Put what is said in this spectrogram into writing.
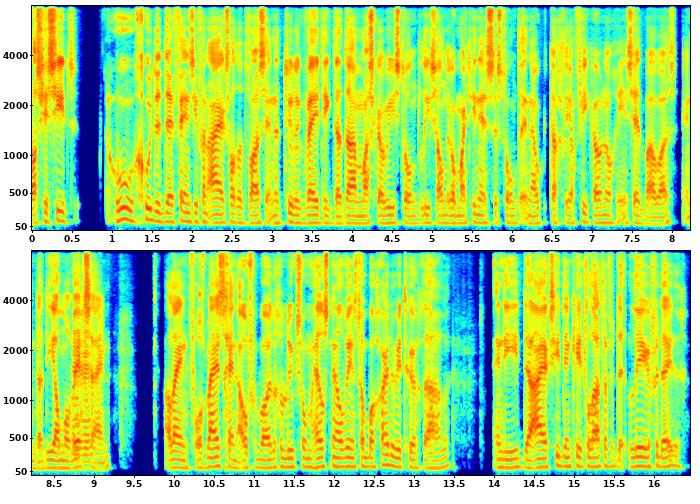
als je ziet hoe goed de defensie van Ajax altijd was. En natuurlijk weet ik dat daar Mascarui stond, Lisandro Martinez stond. En ook Tagliafico nog inzetbaar was. En dat die allemaal weg Mhm. zijn. Alleen volgens mij is het geen overbodige luxe om heel snel Winston Bogarde weer terug te halen. En die de Ajax een keer te laten verde- leren verdedigen.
